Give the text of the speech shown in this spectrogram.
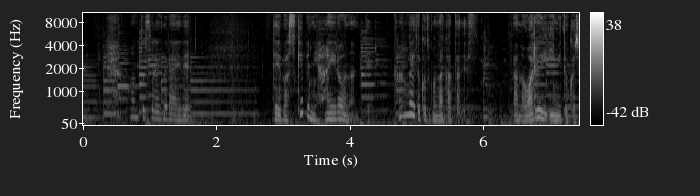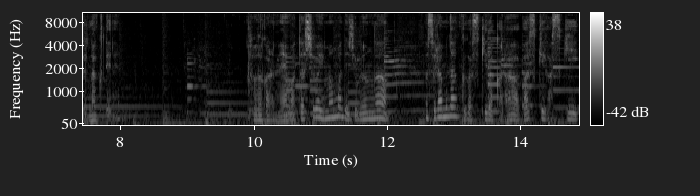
ほんとそれぐらいで。でバスケ部に入ろうなんて考えたこともなかったです。あの悪い意味とかじゃなくてね。そうだからね私は今まで自分が「スラムダンクが好きだからバスケが好き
